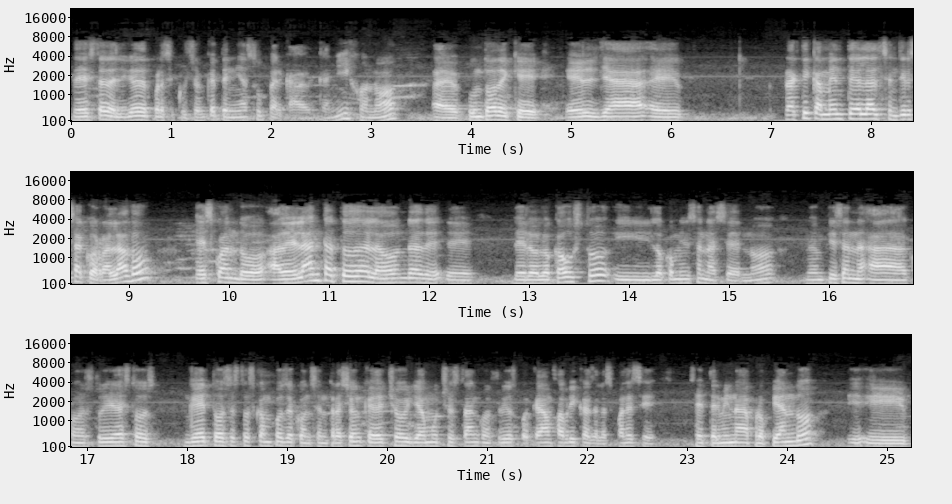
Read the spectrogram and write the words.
de este delirio de persecución que tenía súper canijo, ¿no? Al punto de que él ya, eh, prácticamente él al sentirse acorralado, es cuando adelanta toda la onda de del holocausto y lo comienzan a hacer, ¿no? Empiezan a construir estos guetos, estos campos de concentración, que de hecho ya muchos están construidos porque eran fábricas de las cuales se, se termina apropiando. Y,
